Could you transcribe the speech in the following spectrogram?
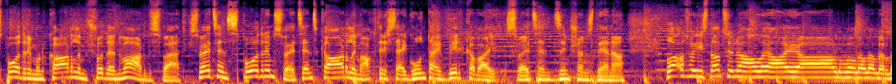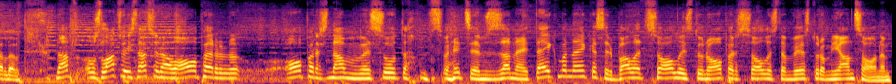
Spodrim un Kārlim šodien vārdu svētki. Sveiciens Spodrim, sveiciens Kārlim, aktrisei Guntai Virkavai, sveiciens dzimšanas dienā. Latvijas Nacionālajā, uz Latvijas Nacionālo operu. Operas namu mēs sūtām sveicienus Zanai Teikmanai, kas ir baleta solists un operas solistam Viesturam Jansonam,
